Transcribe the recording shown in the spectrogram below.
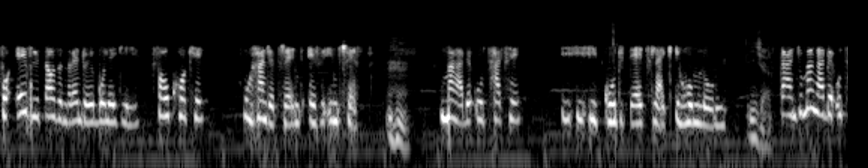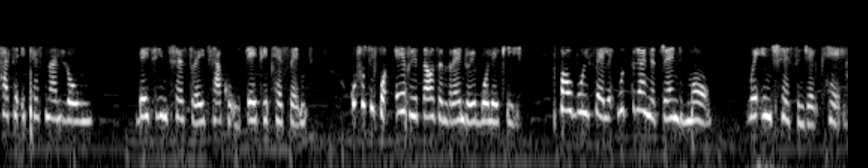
for every thousand rand oyibolekile kusawukhokhe u100 rand as interest. Mhm. Mangabe uthathe i good debt like i home loan. Injalo. Kanti uma ngabe uthathe i personal loan bethi interest rate yakho u30% kusho ukuthi for every 1000 rand oyibolekile sawubuyisele u300 rand more we interest nje kuphela.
